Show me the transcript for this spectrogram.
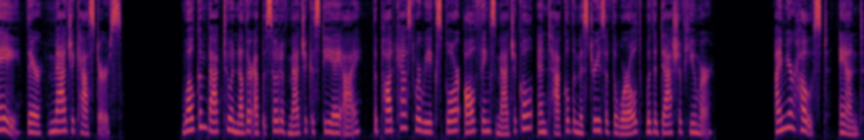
Hey there, Magicasters. Welcome back to another episode of Magicasti AI, the podcast where we explore all things magical and tackle the mysteries of the world with a dash of humor. I'm your host, and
